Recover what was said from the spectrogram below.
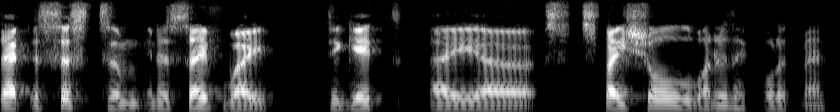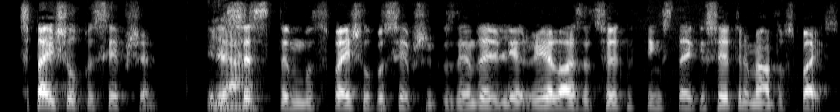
that assists them in a safe way to get a uh, spatial, what do they call it, man? Spatial perception. It yeah. assists them with spatial perception because then they realize that certain things take a certain amount of space.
